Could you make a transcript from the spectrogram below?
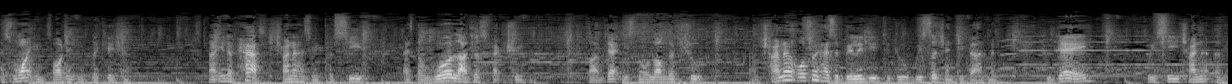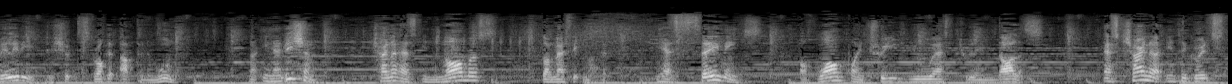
has one important implication. Now, in the past, China has been perceived as the world's largest factory, but that is no longer true. Now, China also has ability to do research and development. Today, we see China's ability to shoot its rocket up to the moon. Now, in addition, China has enormous domestic market. It has savings of 1.3 US trillion dollars. As China integrates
